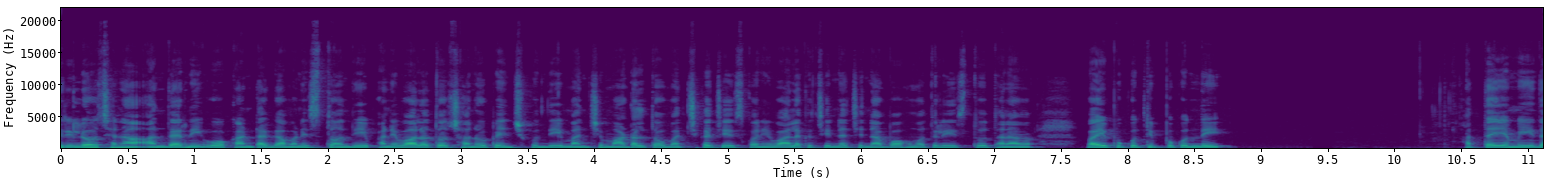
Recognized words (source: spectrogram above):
త్రిలోచన అందరినీ ఓ కంట గమనిస్తోంది. పనివాళ్ళతో చనువు పెంచుకుంది. మంచి మాటలతో మచ్చిక చేసుకొని వాళ్ళకు చిన్న చిన్న బహుమతులు ఇస్తూ తన వైపుకు తిప్పుకుంది. అత్తయ్య మీద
